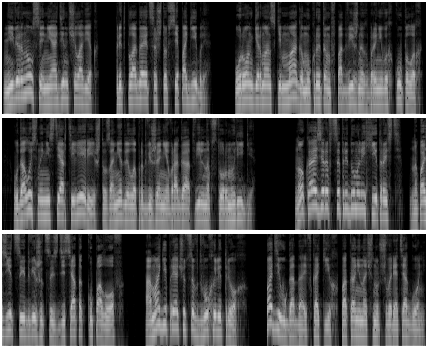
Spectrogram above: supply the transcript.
Не вернулся ни один человек. Предполагается, что все погибли. Урон германским магам, укрытым в подвижных броневых куполах, удалось нанести артиллерии, что замедлило продвижение врага от Вильна в сторону Риги. Но кайзеровцы придумали хитрость. На позиции движется с десяток куполов, а маги прячутся в двух или трех. Поди угадай, в каких, пока не начнут швырять огонь.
